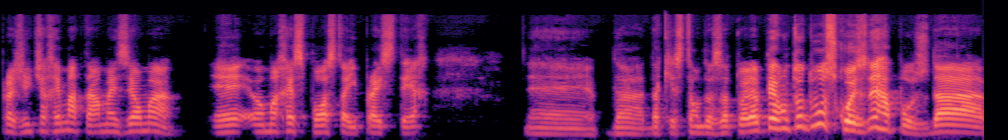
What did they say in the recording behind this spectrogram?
para a gente arrematar, mas é uma, é, é uma resposta aí para a Esther é, da, da, questão das atualizações. Ela perguntou duas coisas, né, Raposo? Da,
